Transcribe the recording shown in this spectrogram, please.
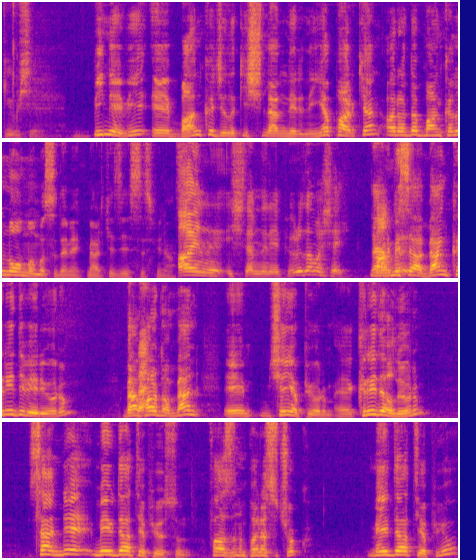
gibi bir şey mi? Bir nevi e, bankacılık işlemlerini yaparken arada bankanın olmaması demek merkeziyetsiz finans. Aynı işlemleri yapıyoruz ama şey. Yani banka- mesela ben kredi veriyorum. Ben, Ben- pardon ben e, şey yapıyorum. e, kredi alıyorum. Sen de mevduat yapıyorsun. Fazlının parası çok. Mevduat yapıyor.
